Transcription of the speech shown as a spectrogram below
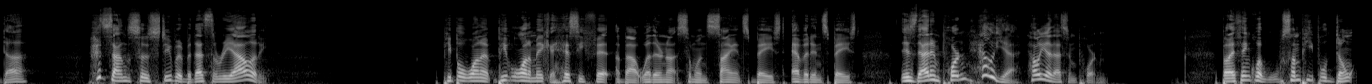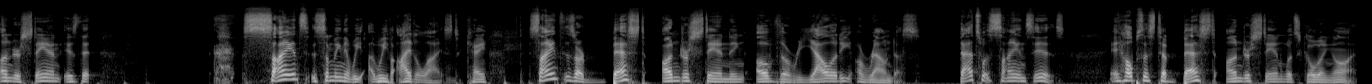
"Duh." It sounds so stupid, but that's the reality. People want to people want to make a hissy fit about whether or not someone's science based, evidence based. Is that important? Hell yeah. Hell yeah, that's important. But I think what some people don't understand is that science is something that we we've idolized, okay? Science is our best understanding of the reality around us. That's what science is. It helps us to best understand what's going on.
